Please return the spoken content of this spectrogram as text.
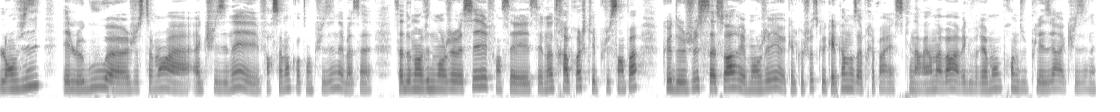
l'envie et le goût justement à, à, cuisiner. Et forcément, quand on cuisine, et bah, ça, ça donne envie de manger aussi. Enfin, c'est notre approche qui est plus sympa que de juste s'asseoir et manger quelque chose que quelqu'un nous a préparé, ce qui n'a rien à voir avec vraiment prendre du plaisir à cuisiner.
